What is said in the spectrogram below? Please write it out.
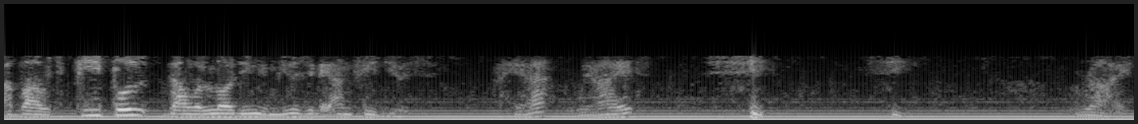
about people downloading music and videos? Here we write C. C. Right.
